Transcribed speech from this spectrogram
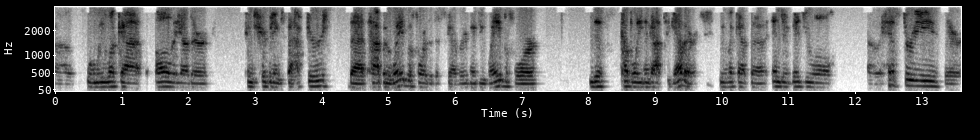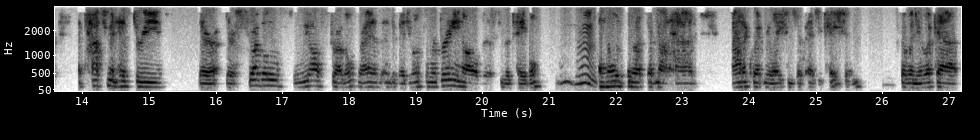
uh, when we look at all the other contributing factors that happened way before the discovery, maybe way before this couple even got together, we look at the individual uh, histories, their attachment histories, their their struggles. We all struggle, right, as individuals. So we're bringing all of this to the table. Mm-hmm. And those of us have not had adequate relationship education. So when you look at,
